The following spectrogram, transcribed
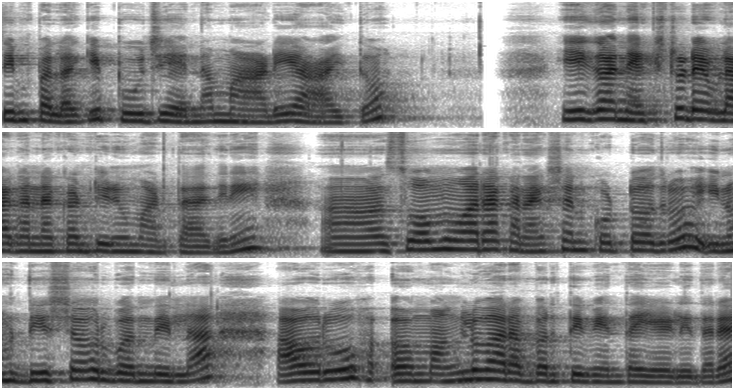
ಸಿಂಪಲ್ಲಾಗಿ ಪೂಜೆಯನ್ನು ಮಾಡಿ ಆಯಿತು. ಈಗ ನೆಕ್ಸ್ಟ್ ಡೇ ವ್ಲಾಗನ್ನು ಕಂಟಿನ್ಯೂ ಮಾಡ್ತಾ ಇದ್ದೀನಿ. ಸೋಮವಾರ ಕನೆಕ್ಷನ್ ಕೊಟ್ಟೋದ್ರು ಇನ್ನು ಡಿಶ್ ಅವ್ರು ಬಂದಿಲ್ಲ. ಅವರು ಮಂಗಳವಾರ ಬರ್ತೀವಿ ಅಂತ ಹೇಳಿದ್ದಾರೆ.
